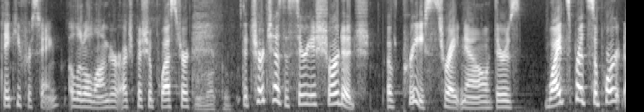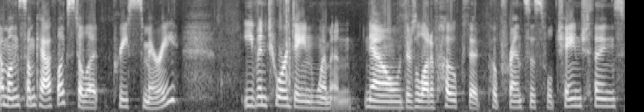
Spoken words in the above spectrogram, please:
Thank you for staying a little longer, Archbishop Wester. You're welcome. The church has a serious shortage of priests right now. There's widespread support among some Catholics to let priests marry, even to ordain women. Now, there's a lot of hope that Pope Francis will change things.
